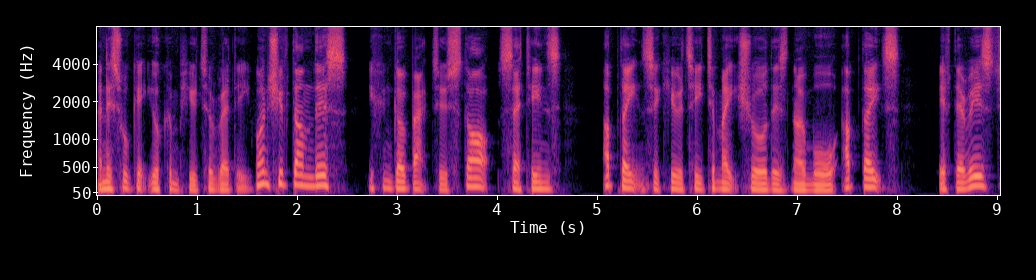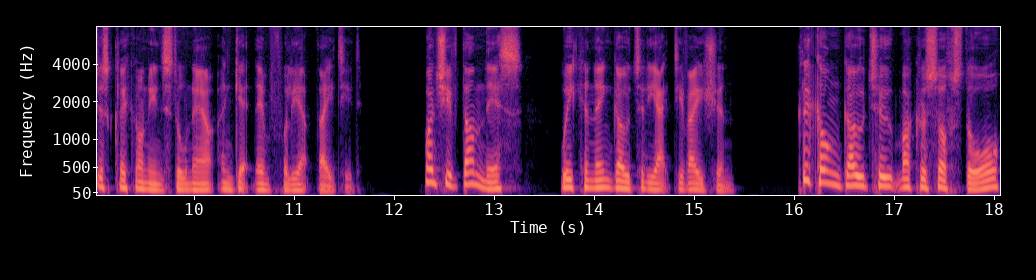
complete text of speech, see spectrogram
and this will get your computer ready. Once you've done this, you can go back to Start, Settings, Update and Security to make sure there's no more updates. If there is, just click on Install now and get them fully updated. Once you've done this, we can then go to the activation. Click on Go to Microsoft Store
